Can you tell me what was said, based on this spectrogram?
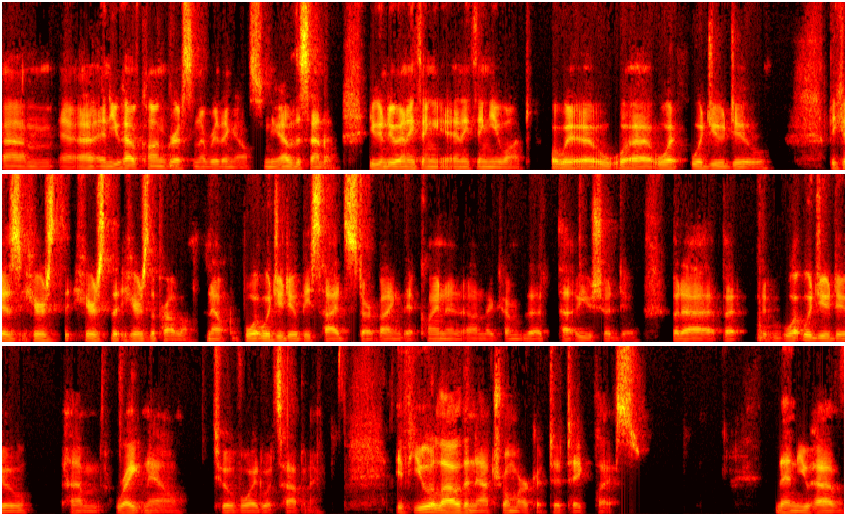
um, uh, and you have Congress and everything else, and you have the Senate. You can do anything anything you want. What would uh, what would you do because here's the here's the here's the problem. No what would you do besides start buying bitcoin and on the that, that you should do? But uh but what would you do um, right now to avoid what's happening? If you allow the natural market to take place then you have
